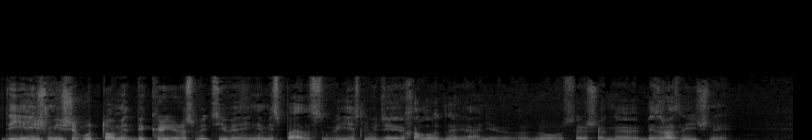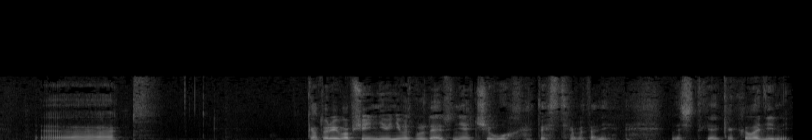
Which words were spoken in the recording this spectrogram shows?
есть Миши гуд томит бекрирус вытиве иными спайлс. Есть люди холодные, они ну, совершенно безразличные, э, которые вообще не, не возбуждаются ни от чего. То есть вот они, значит, как холодильник.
